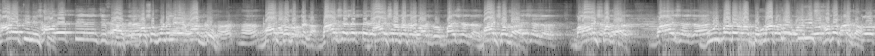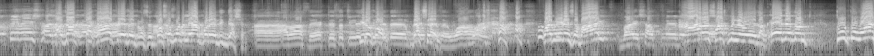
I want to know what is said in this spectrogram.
সাড়ে তিন ইঞ্চি। সাড়ে তিন ইঞ্চি আচ্ছা, দর্শক এই wardrobe, হ্যাঁ 22,000 টাকা। বাইশ হাজার টাকা 22,000 টাকা। বাইশ হাজার। বাইশ হাজার। বাইশ হাজার। 22,000 বাইশ হাজার। দুই পাটের ওয়ার্ডরোব মাত্র তিরিশ হাজার টাকা। তিরিশ হাজার টাকা পেয়ে যেতে পারছেন দর্শক মন্ডলী আর এদিক দিয়ে আসেন। আরও আছে। একটা তো চিলে কীরকম? দেখছেন? কয় মিনিট হয়েছে ভাই? ভাই সাত মিনিট আরও সাত মিনিট রয়ে যাক। এই যে ধরুন two two one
